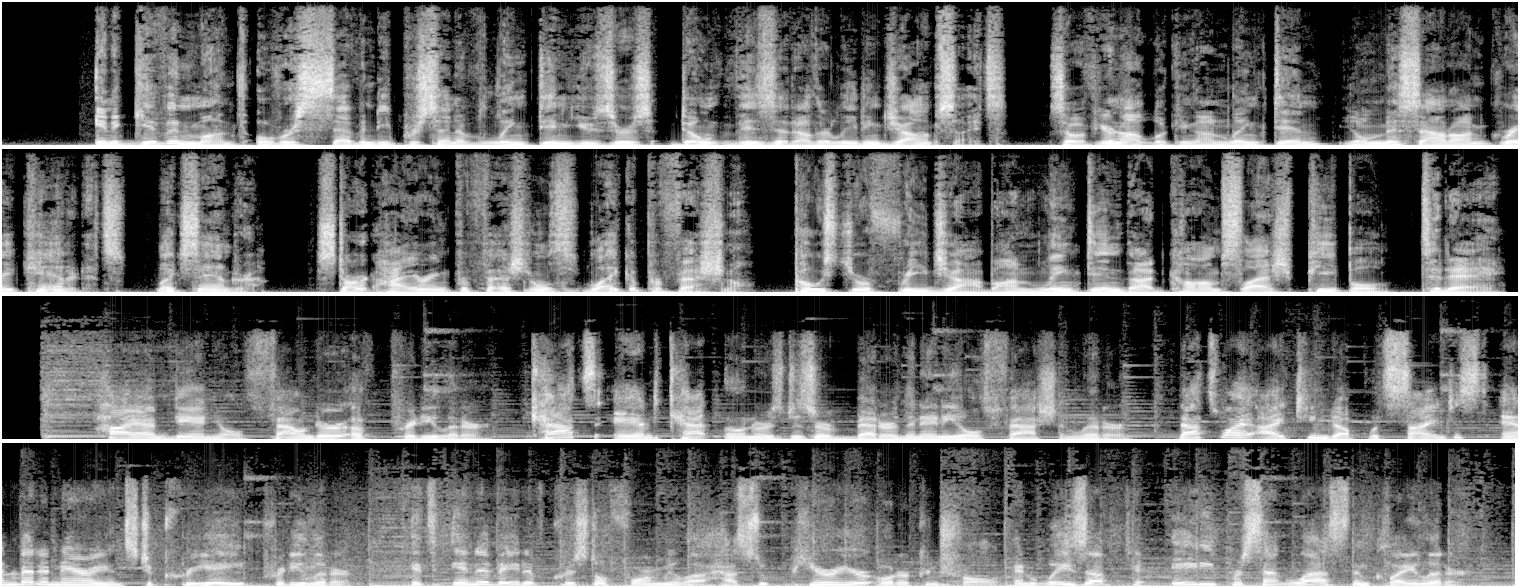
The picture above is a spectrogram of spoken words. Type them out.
In a given month, over 70% of LinkedIn users don't visit other leading job sites. So if you're not looking on LinkedIn, you'll miss out on great candidates like Sandra. Start hiring professionals like a professional. Post your free job on linkedin.com/people today. Hi, I'm Daniel, founder of Pretty Litter. Cats and cat owners deserve better than any old-fashioned litter. That's why I teamed up with scientists and veterinarians to create Pretty Litter. Its innovative crystal formula has superior odor control and weighs up to 80% less than clay litter.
